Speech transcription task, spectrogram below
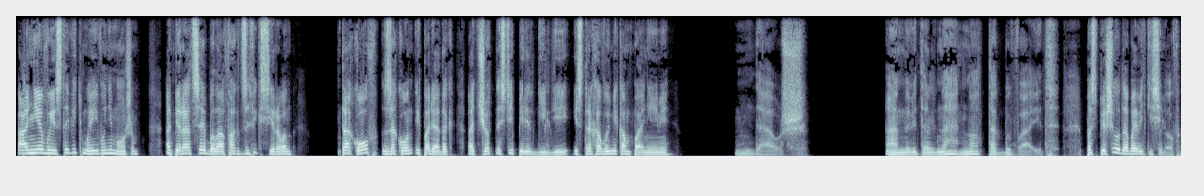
А не выставить мы его не можем. Операция была, факт зафиксирован. Таков закон и порядок отчетности перед гильдией и страховыми компаниями. Да уж, Анна Витальевна, но так бывает. Поспешил добавить Киселев.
